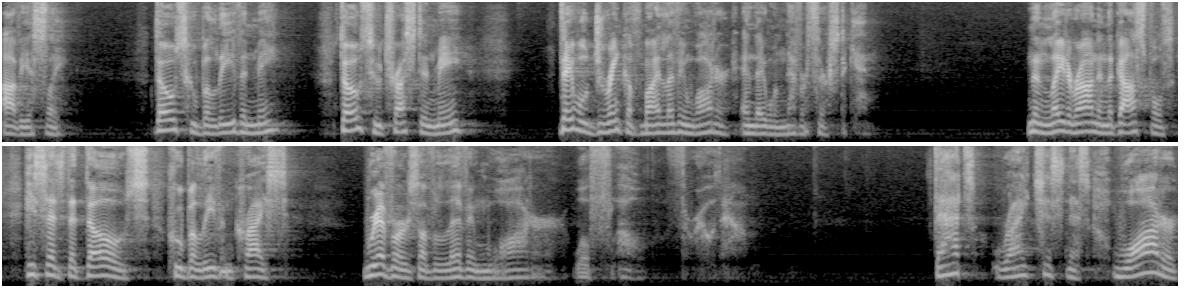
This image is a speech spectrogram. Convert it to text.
obviously. Those who believe in me, those who trust in me, they will drink of my living water and they will never thirst again. And then later on in the Gospels, he says that those who believe in Christ, rivers of living water will flow through them. That's righteousness. Water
